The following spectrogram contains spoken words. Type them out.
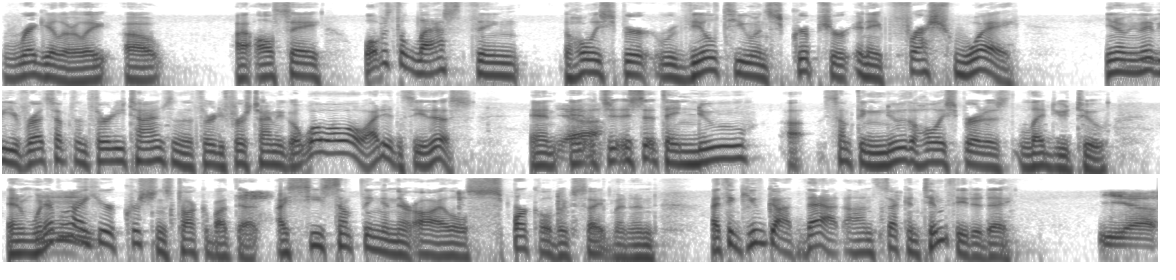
regularly. Uh, I'll say, "What was the last thing the Holy Spirit revealed to you in Scripture in a fresh way?" You know, maybe you've read something 30 times, and the 31st time you go, whoa, whoa, whoa, I didn't see this. And Yeah. it's, it's, it's a new, uh, something new the Holy Spirit has led you to. And whenever I hear Christians talk about that, I see something in their eye, a little sparkle of excitement. And I think you've got that on Second Timothy today. Yes,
